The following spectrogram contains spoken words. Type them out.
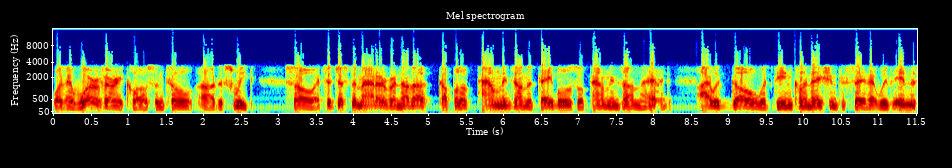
or they were very close until uh, this week. So it's just a matter of another couple of poundings on the tables or poundings on the head I would go with the inclination to say that within this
